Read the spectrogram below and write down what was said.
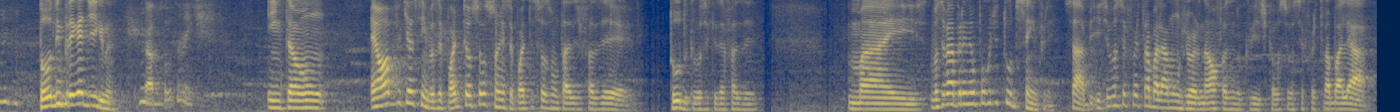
Todo emprego é digno. Absolutamente. Então, é óbvio que assim, você pode ter os seus sonhos, você pode ter suas vontades de fazer tudo que você quiser fazer. Mas você vai aprender um pouco de tudo sempre, sabe? E se você for trabalhar num jornal fazendo crítica, ou se você for trabalhar,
